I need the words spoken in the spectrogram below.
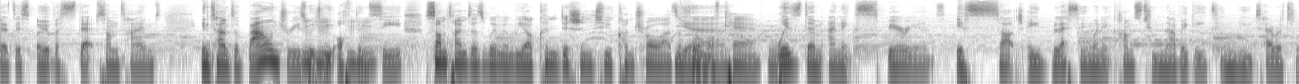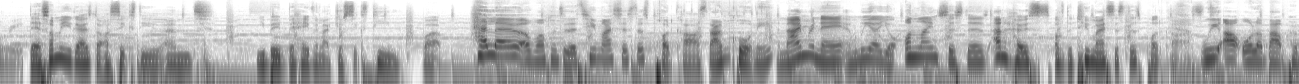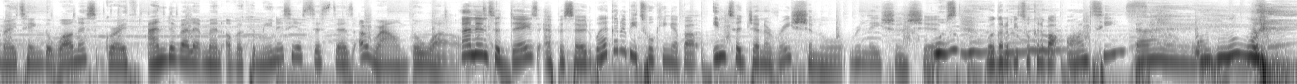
there's this overstep sometimes in terms of boundaries, which we Mhm, often mhm. see. Sometimes as women, we are conditioned to control as a form of care. Wisdom and experience is such a blessing when it comes to navigating new territory. There's some of you guys that are 60 and you be behaving like you're 16, but Hello and welcome to the To My Sisters podcast. I'm Courtney. and I'm Renee, and we are your online sisters and hosts of the To My Sisters podcast. We are all about promoting the wellness, growth, and development of a community of sisters around the world. And in today's episode, we're going to be talking about intergenerational relationships. We're going to be talking about aunties. Mm-hmm.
